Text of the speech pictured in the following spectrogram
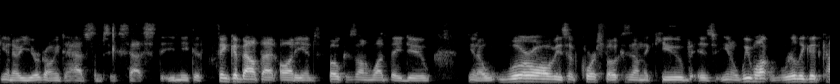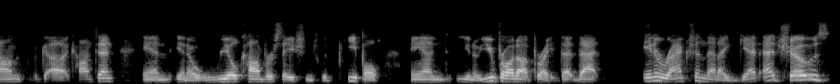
you know, you're going to have some success. You need to think about that audience, focus on what they do. You know, we're always, of course, focusing on the cube is, you know, we want really good uh, content and, you know, real conversations with people. And, you know, you brought up, right, that that interaction that I get at shows,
